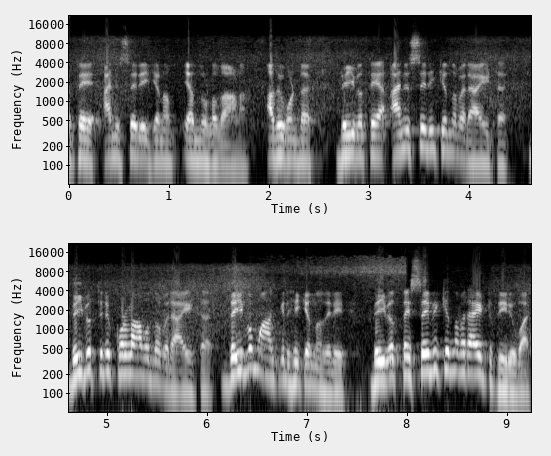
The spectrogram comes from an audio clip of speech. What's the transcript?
ദൈവത്തെ അനുസരിക്കണം എന്നുള്ളതാണ്. അതുകൊണ്ട് ദൈവത്തെ അനുസരിക്കുന്നവരായിട്ട് ദൈവത്തിന് കൊള്ളാവുന്നവരായിട്ട് ദൈവം ആഗ്രഹിക്കുന്നതിൽ ദൈവത്തെ സേവിക്കുന്നവരായിട്ട് തീരുവാൻ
